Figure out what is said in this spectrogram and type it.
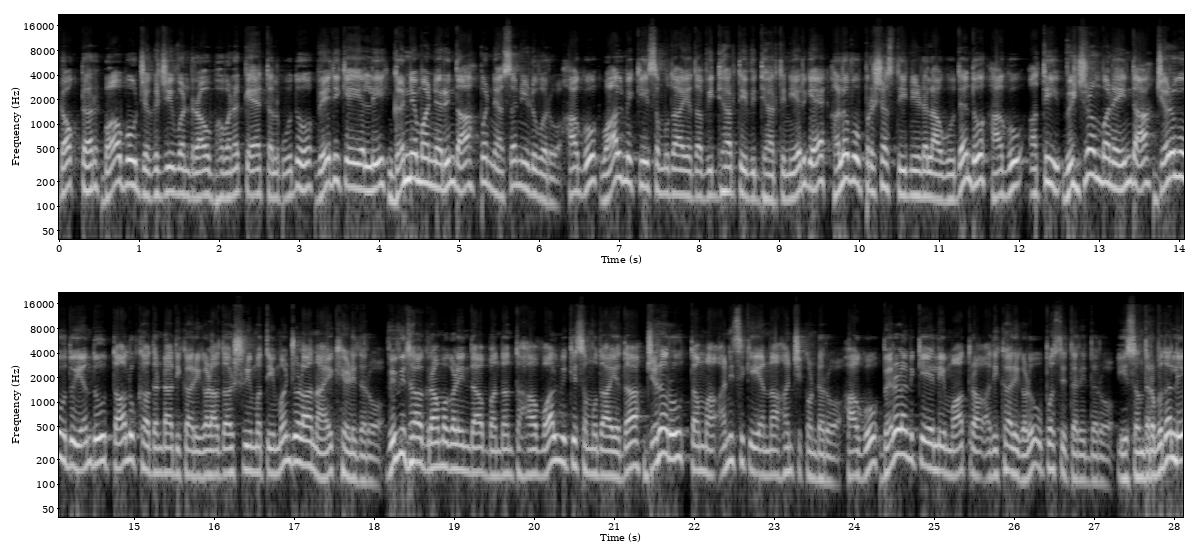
ಡಾಕ್ಟರ್ ಬಾಬು ಜಗಜೀವನ್ ರಾವ್ ಭವನಕ್ಕೆ ತಲುಪುವುದು ವೇದಿಕೆಯಲ್ಲಿ ಗಣ್ಯಮಾನ್ಯರಿಂದ ಉಪನ್ಯಾಸ ನೀಡುವರು ಹಾಗೂ ವಾಲ್ಮೀಕಿ ಸಮುದಾಯದ ವಿದ್ಯಾರ್ಥಿ ವಿದ್ಯಾರ್ಥಿನಿಯರಿಗೆ ಹಲವು ಪ್ರಶಸ್ತಿ ನೀಡಲಾಗುವುದೆಂದು ಹಾಗೂ ಅತಿ ವಿಜೃಂಭಣೆಯಿಂದ ಜರುಗುವುದು ಎಂದು ತಾಲೂಕಾ ದಂಡಾಧಿಕಾರಿಗಳಾದ ಶ್ರೀಮತಿ ಮಂಜುಳಾ ನಾಯಕ್ ಹೇಳಿದರು. ವಿವಿಧ ಗ್ರಾಮಗಳಿಂದ ಬಂದಂತಹ ವಾಲ್ಮೀಕಿ ಸಮುದಾಯದ ಜನರು ತಮ್ಮ ಅನಿಸಿಕೆಯನ್ನ ಹಂಚಿಕೊಂಡರು ಹಾಗೂ ಬೆರಳಣಿಕೆಯಲ್ಲಿ ಮಾತ್ರ ಅಧಿಕಾರಿಗಳು ಉಪಸ್ಥಿತರಿದ್ದರು. ಈ ಸಂದರ್ಭದಲ್ಲಿ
